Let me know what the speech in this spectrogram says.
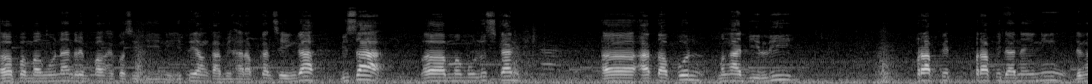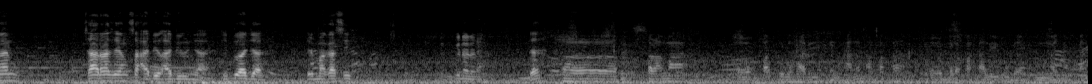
eh, pembangunan Rempang Eco City ini. Itu yang kami harapkan sehingga bisa eh, memuluskan eh, ataupun mengadili perapid perapidana ini dengan cara yang seadil-adilnya. Itu aja. Terima kasih. mungkin ada. Dah. Eh, selama eh, 40 hari penahanan apakah eh, berapa kali udah mengajukan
